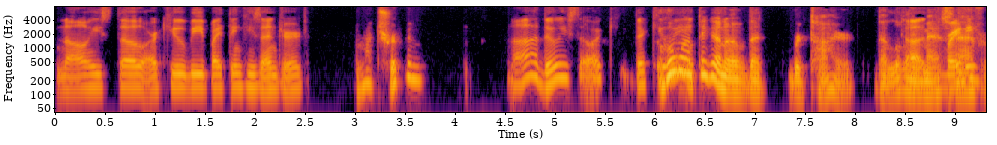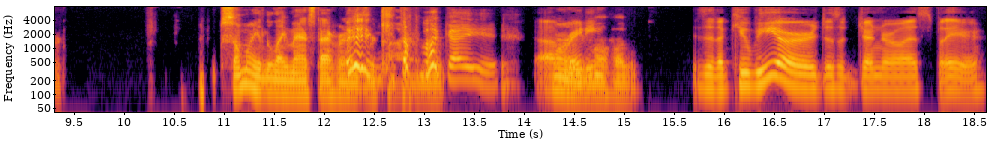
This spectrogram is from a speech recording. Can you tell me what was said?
No, he's still our QB, but I think he's injured. Am I tripping? Nah, dude, he's still our, Q- their QB. Who am I thinking of that retired? That looked like Uh, Matt Brady? Stafford. Somebody look like Matt Stafford. Get the fuck out of here. Uh, Brady? Is it a QB or just a general as player?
